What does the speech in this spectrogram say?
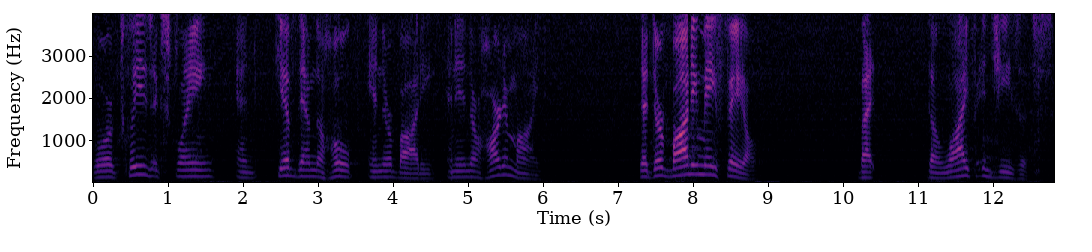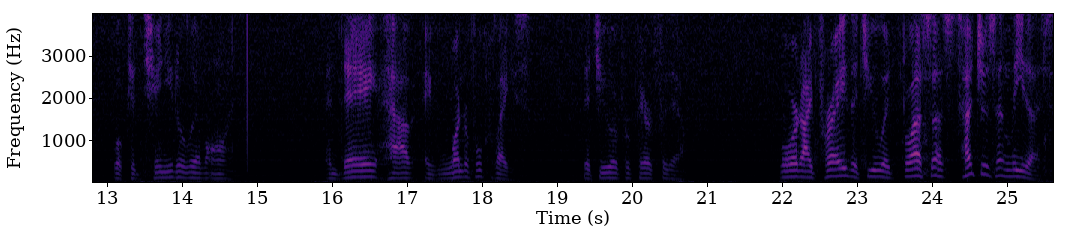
Lord, please explain and give them the hope in their body and in their heart and mind that their body may fail, but the life in Jesus will continue to live on. And they have a wonderful place that you have prepared for them. Lord, I pray that you would bless us, touch us, and lead us.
